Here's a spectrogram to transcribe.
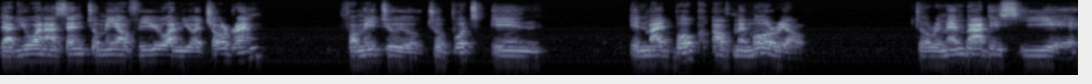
that you want to send to me of you and your children for me to, to put in, in my book of memorial to remember this year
